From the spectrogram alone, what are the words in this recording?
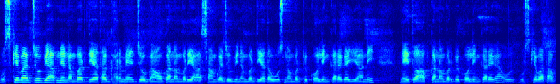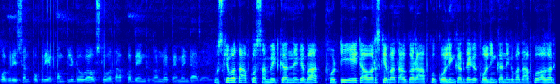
उसके बाद जो भी आपने नंबर दिया था घर में, जो गाँव का नंबर या आसाम का जो भी नंबर दिया था, उस नंबर पे कॉलिंग करेगा, यानी नहीं तो आपका नंबर पे कॉलिंग करेगा। उसके बाद आपका वेरिएशन प्रक्रिया कंप्लीट होगा, उसके बाद आपका बैंक अकाउंट में पेमेंट आ जाएगा। उसके बाद आपको सबमिट करने के बाद फोर्टी एट आवर्स के बाद अगर आपको कॉलिंग कर देगा कॉलिंग करने के बाद आपको अगर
